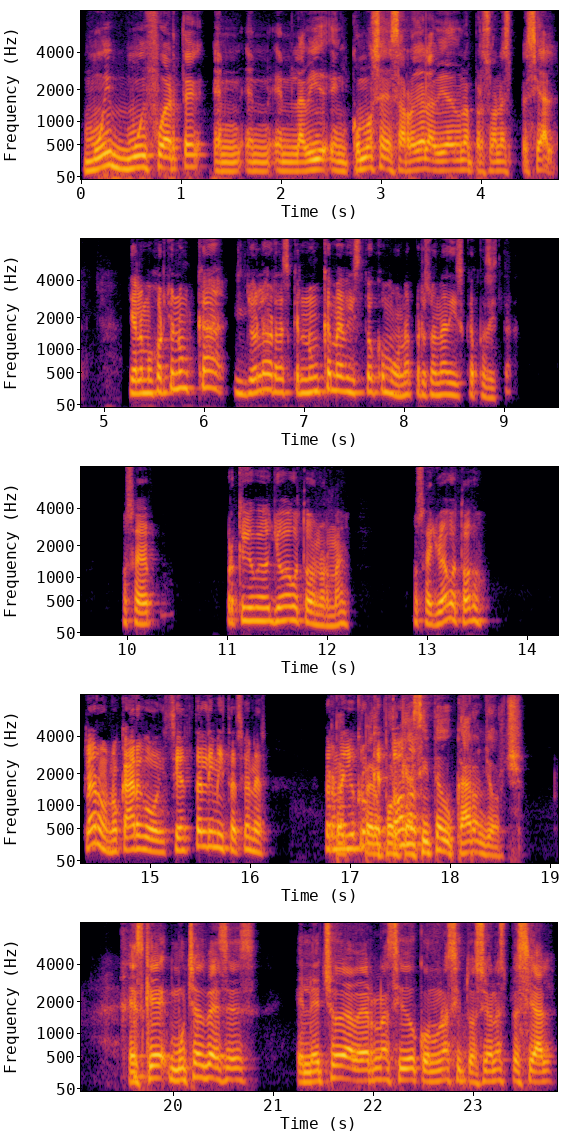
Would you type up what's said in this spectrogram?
muy, muy fuerte en, en- en la vida, en cómo se desarrolla la vida de una persona especial. y a lo mejor yo nunca, yo la verdad es que nunca me he visto como una persona discapacitada. O sea, porque yo, yo hago todo normal. O sea, yo hago todo. Claro, no cargo y ciertas limitaciones. Pero, no, yo creo Pero que porque todos... así te educaron, George. Es que muchas veces el hecho de haber nacido con una situación especial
